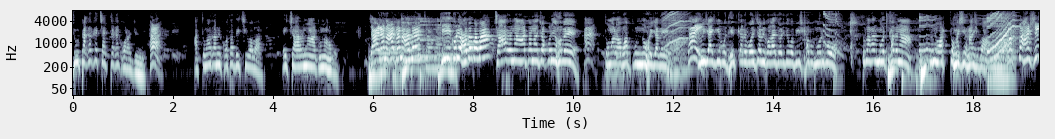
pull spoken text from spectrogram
দু টাকাকে চার টাকা করার জন্য। হ্যাঁ। আর তোমাকে আমি কথা দিচ্ছি বাবা এই চার আনা আট আনা হবে। চার আনা আট আনা হবে? কি করে হবে বাবা? চার আনা আট আনা যখনই হবে হ্যাঁ। তোমার অভাব পূর্ণ হয়ে যাবে। তাই? তুমি যে আজকে ধিৎকারে বলছো আমি গলায় দড়ি দেবো বিষ খাব মরবো তোমাকে আর মরতে হবে না। তুমি অট্ট হাসি হাসবা। অট্ট হাসি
